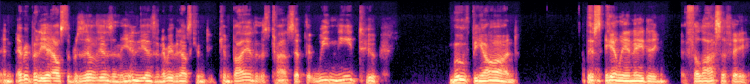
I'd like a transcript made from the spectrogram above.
and everybody else, the Brazilians and the Indians and everybody else can can buy into this concept that we need to move beyond this alienating philosophy,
